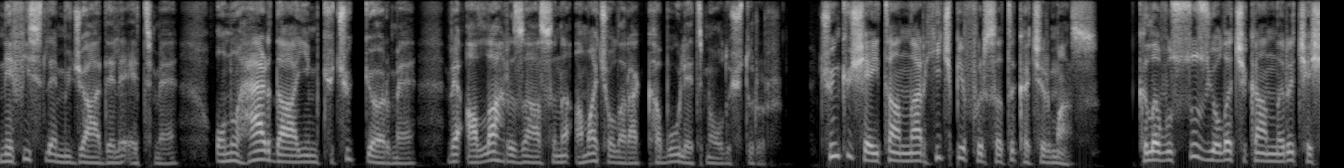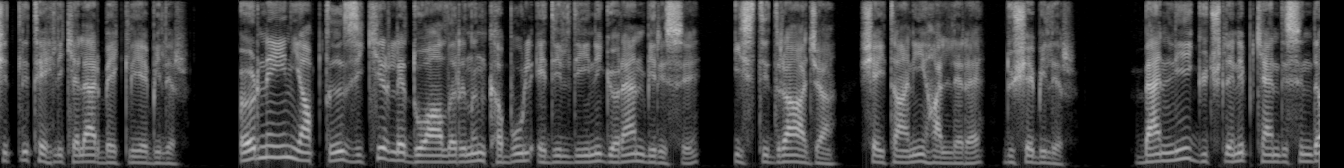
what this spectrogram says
nefisle mücadele etme, onu her daim küçük görme ve Allah rızasını amaç olarak kabul etme oluşturur. Çünkü şeytanlar hiçbir fırsatı kaçırmaz. Kılavuzsuz yola çıkanları çeşitli tehlikeler bekleyebilir. Örneğin yaptığı zikirle dualarının kabul edildiğini gören birisi, istidraca, şeytani hallere düşebilir. Benliği güçlenip kendisinde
